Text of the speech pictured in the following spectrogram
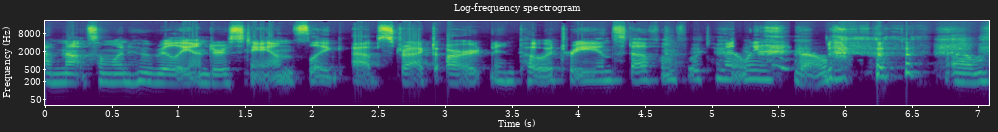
I'm not someone who really understands like abstract art and poetry and stuff, unfortunately. So um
